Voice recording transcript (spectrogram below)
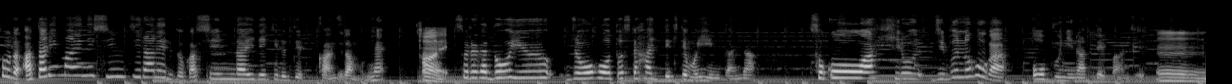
そうだ当たり前に信じられるとか信頼できるっていう感じだもんね。はい。それがどういう情報として入ってきてもいいみたいな。そこは広い自分の方がオープンになってる感じ。うん、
